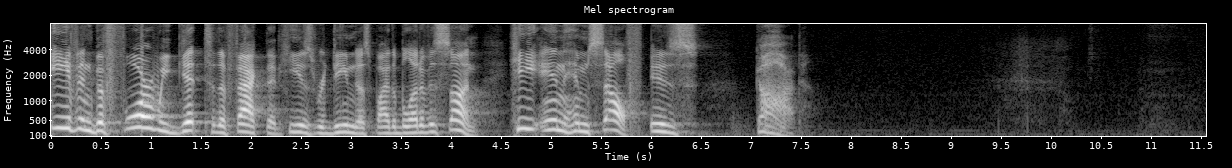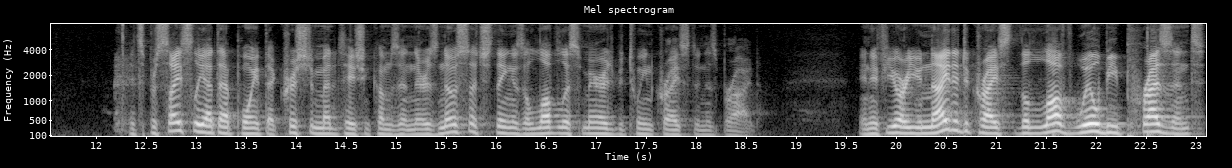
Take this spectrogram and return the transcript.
even before we get to the fact that He has redeemed us by the blood of His Son. He in Himself is God. It's precisely at that point that Christian meditation comes in. There is no such thing as a loveless marriage between Christ and his bride. And if you are united to Christ, the love will be present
